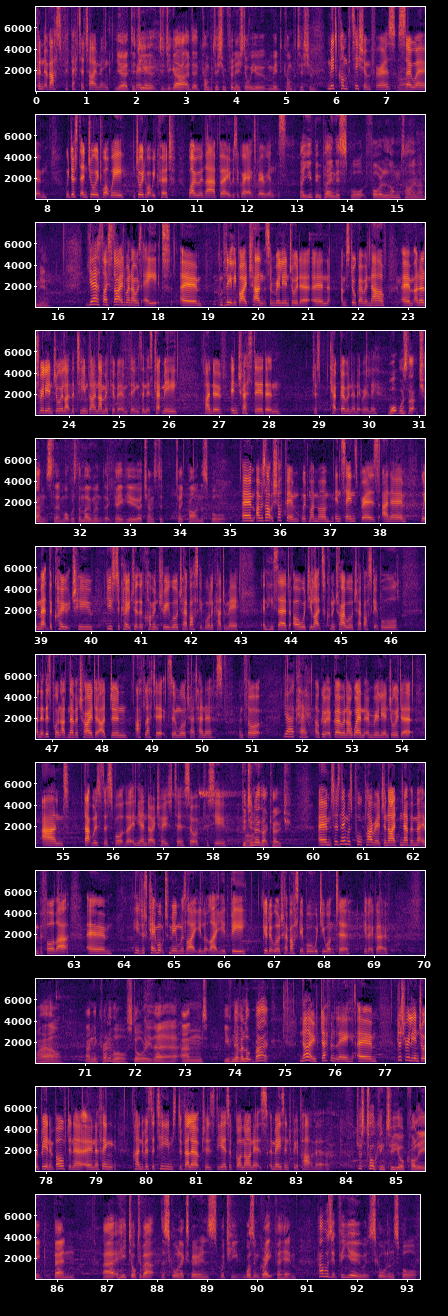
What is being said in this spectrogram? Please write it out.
couldn't have asked for better timing. Yeah, did really. you did you go out, did competition finished or were you mid competition? Mid competition for us. Right. So um, we just enjoyed what we enjoyed what we could while we were there, but it was a great experience. Now you've been playing this sport for a long time, haven't you? Yes, I started when I was eight, um, completely by chance, and really enjoyed it. And I'm still going now, um, and I just really enjoy like the team dynamic of it and things. And it's kept me kind of interested and just kept going at it really. What was that chance then? What was the moment that gave you a chance to take part in the sport? Um, I was out shopping with my mum in Sainsbury's and um, we met the coach who used to coach at the Coventry Wheelchair Basketball Academy and he said, oh, would you like to come and try wheelchair basketball? And at this point I'd never tried it. I'd done athletics and wheelchair tennis and thought, yeah, okay, I'll give it a go. And I went and really enjoyed it. And that was the sport that in the end I chose to sort of pursue. Did you know that coach? Um, so his name was Paul Claridge, and I'd never met him before that. Um, he just came up to me and was like, "You look like you'd be good at wheelchair basketball. Would you want to give it a go?" Wow, an incredible story there, and you've never looked back. No, definitely. Um, I've just really enjoyed being involved in it, and I think kind of as the team's developed, as the years have gone on, it's amazing to be a part of it. Just talking to your colleague Ben, uh, he talked about the school experience, which he wasn't great for him. How was it for you at school and sport?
